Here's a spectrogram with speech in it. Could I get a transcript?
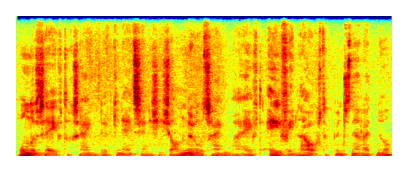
170 zijn. De kinetische energie zal 0 zijn, maar hij heeft even in het hoogste punt snelheid 0.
